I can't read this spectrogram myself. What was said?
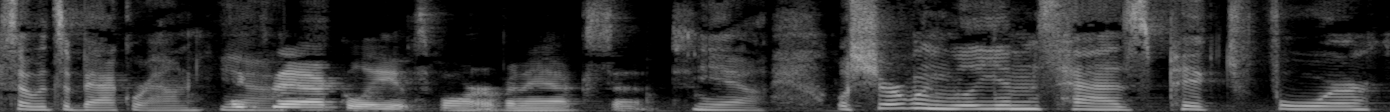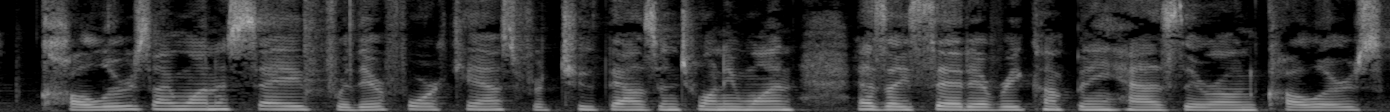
So it's a background. Yeah. Exactly. It's more of an accent. Yeah. Well, Sherwin Williams has picked four colors, I want to say, for their forecast for 2021. As I said, every company has their own colors.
